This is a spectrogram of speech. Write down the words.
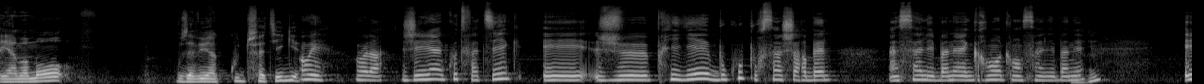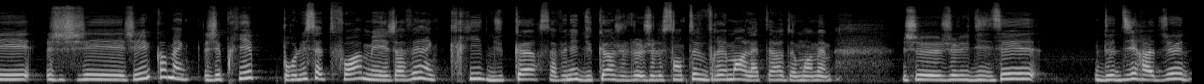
Et à un moment, vous avez eu un coup de fatigue? Oui, voilà. J'ai eu un coup de fatigue et je priais beaucoup pour Saint Charbel, un saint libanais, un grand, grand saint libanais. Mhm. Et j'ai eu comme j'ai prié pour lui cette fois, mais j'avais un cri du cœur, ça venait du cœur, je, le sentais vraiment à l'intérieur de moi-même. Je, lui disais de dire à Dieu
